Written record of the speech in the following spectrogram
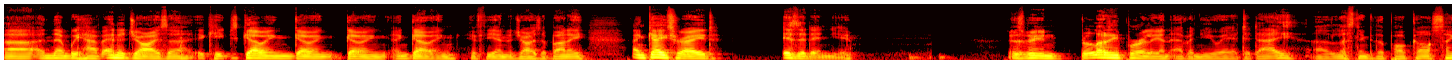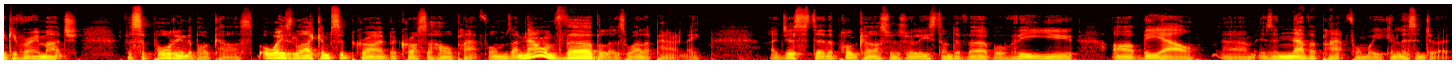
Uh, and then we have Energizer. It keeps going, going, going, and going. If the Energizer Bunny. And Gatorade, is it in you? It's been bloody brilliant having you here today, uh, listening to the podcast. Thank you very much for supporting the podcast. Always like and subscribe across the whole platforms. I'm now on Vurbl as well, apparently. I just uh, the podcast was released under Vurbl, V U R B L, um, is another platform where you can listen to it.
